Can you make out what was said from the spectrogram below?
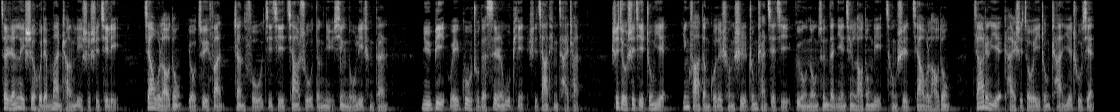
在人类社会的漫长历史时期里，家务劳动由罪犯。战俘及其家属等女性奴隶承担，女婢为雇主的私人物品，是家庭财产。十九世纪中叶，英法等国的城市中产阶级雇佣农村的年轻劳动力从事家务劳动，家政业开始作为一种产业出现，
